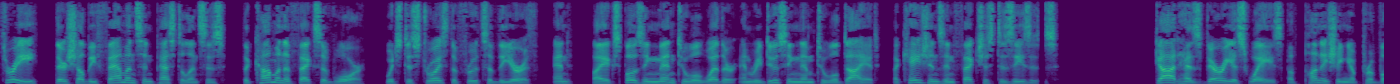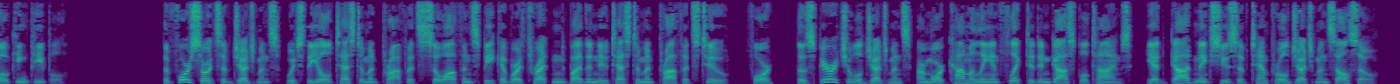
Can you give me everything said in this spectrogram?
3. There shall be famines and pestilences, the common effects of war, which destroys the fruits of the earth, and, by exposing men to ill weather and reducing them to ill diet, occasions infectious diseases. God has various ways of punishing a provoking people. The four sorts of judgments which the Old Testament prophets so often speak of are threatened by the New Testament prophets too, for, though spiritual judgments are more commonly inflicted in gospel times, yet God makes use of temporal judgments also.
